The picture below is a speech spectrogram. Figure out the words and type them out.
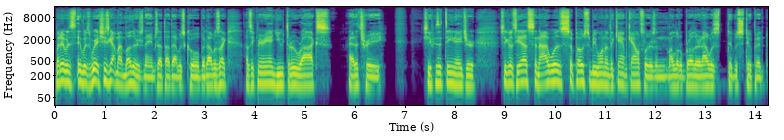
But it was it was weird. She's got my mother's name, so I thought that was cool. But I was like, I was like, Marianne, you threw rocks at a tree. She was a teenager. She goes, yes, and I was supposed to be one of the camp counselors, and my little brother, and I was. It was stupid.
